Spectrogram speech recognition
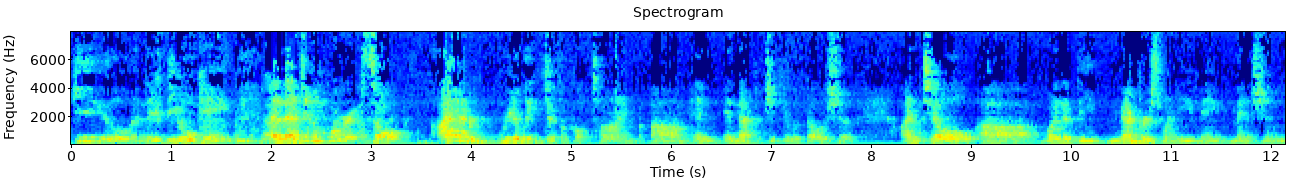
heal and they'd be okay. And that didn't work. So I had a really difficult time um, in, in that particular fellowship until uh, one of the members one evening mentioned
